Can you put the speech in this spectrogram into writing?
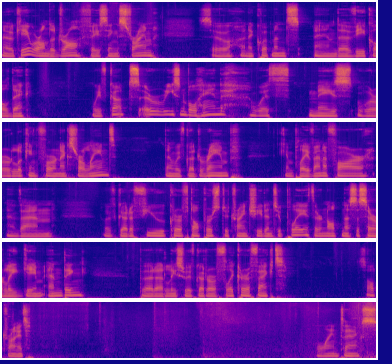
Okay, we're on the draw, facing Sram. So, an equipment and a vehicle deck. We've got a reasonable hand. With Maze, we're looking for an extra land. Then we've got Ramp, can play Vannifar, and then we've got a few Curve Toppers to try and cheat into play. They're not necessarily game ending, but at least we've got our Flicker effect. So I'll try it. Land Tax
